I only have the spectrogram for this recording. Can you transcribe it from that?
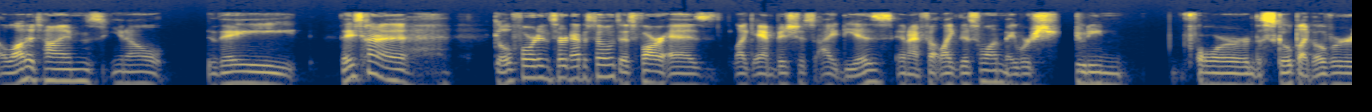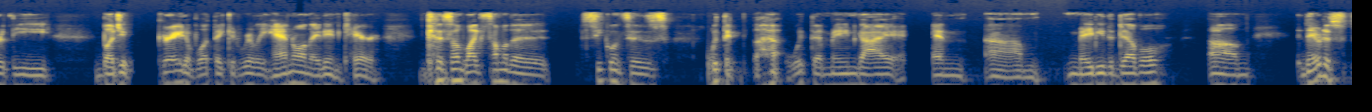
a lot of times, you know, they they just kind of go for it in certain episodes as far as like ambitious ideas and i felt like this one they were shooting for the scope like over the budget grade of what they could really handle and they didn't care. Because some like some of the sequences with the uh, with the main guy and um maybe the devil um they were just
